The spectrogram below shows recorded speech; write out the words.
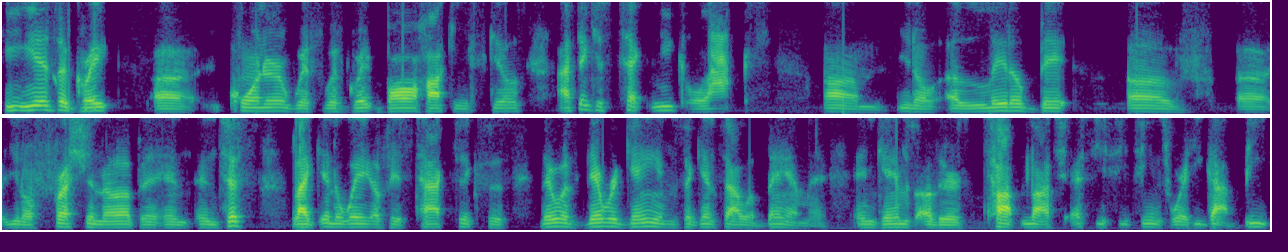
He is a great uh, corner with with great ball hawking skills. I think his technique lacks um, you know, a little bit of uh, you know, freshen up and, and, and just like in the way of his tactics is there was there were games against Alabama and games other top notch SEC teams where he got beat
